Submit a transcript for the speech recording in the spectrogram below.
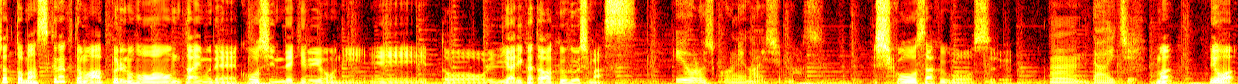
ちょっとまあ少なくともアップルの方はオンタイムで更新できるようにえーっとやり方は工夫します。よろしくお願いします。試行錯誤をする。うん大事。まあ要は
